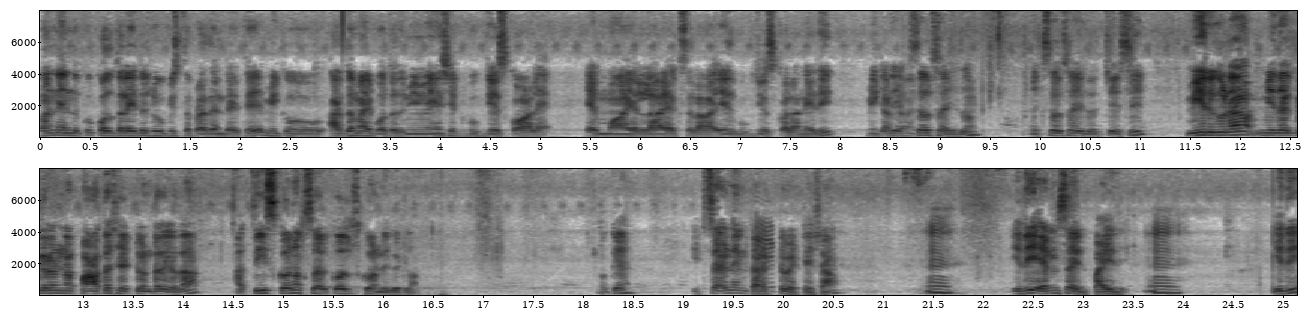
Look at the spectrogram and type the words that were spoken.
అవన్నీ ఎందుకు కొలతలు అయితే చూపిస్తా ప్రజెంట్ అయితే మీకు అర్థమైపోతుంది. మేము ఏ షర్ట్ బుక్ చేసుకోవాలి? ఎంఆ ఎల్లా ఎక్సెలా ఏది బుక్ చేసుకోవాలి అనేది మీకు ఎక్సెల్ సైజు ఎక్సెల్ సైజ్ వచ్చేసి మీరు కూడా మీ దగ్గర ఉన్న పాత షర్ట్ ఉంటుంది కదా అది తీసుకొని ఒకసారి కొలుసుకోండి ఇట్లా. ఓకే ఇటు సైడ్ నేను కరెక్ట్ పెట్టేసా ఉమ్, ఇది ఎం సైజ్ పైది. ఇది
